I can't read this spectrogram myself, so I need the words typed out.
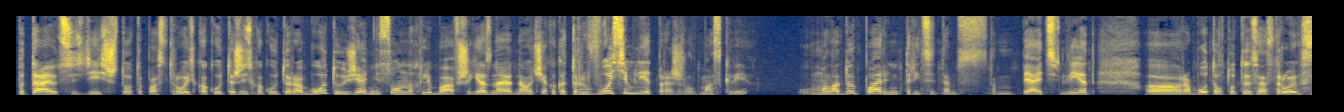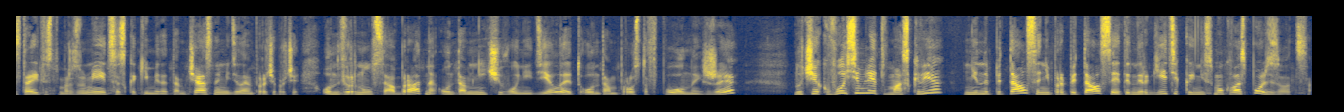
пытаются здесь что-то построить, какую-то жизнь, какую-то работу, уезжают несолоно хлебавши. Я знаю одного человека, который 8 лет прожил в Москве, молодой парень, 30, там, там, 5 лет, э, работал тут и со строек, со строительством, разумеется, с какими-то там частными делами, прочее, прочее. Он вернулся обратно, он там ничего не делает, он там просто в полной же, но человек 8 лет в Москве не напитался, не пропитался этой энергетикой, не смог воспользоваться.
